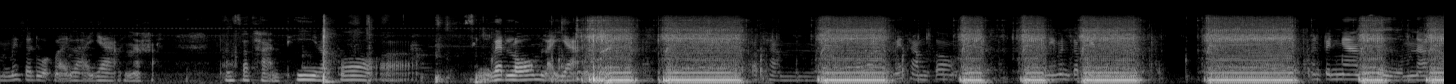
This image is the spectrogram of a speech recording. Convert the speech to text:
มันไม่สะดวกหลายๆอย่างนะคะ ทั้งสถานที่แล้วก็สิ่งแวดล้อมหลายอย่าง ก็ทำเพราะว่าไม่ทำก็อันนี้มันก็เป็น มันเป็นงานเสริมนะคะ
